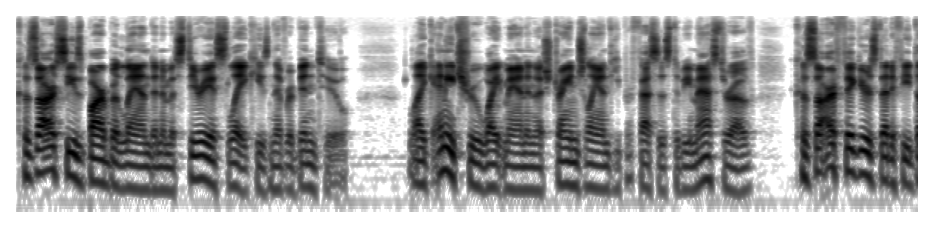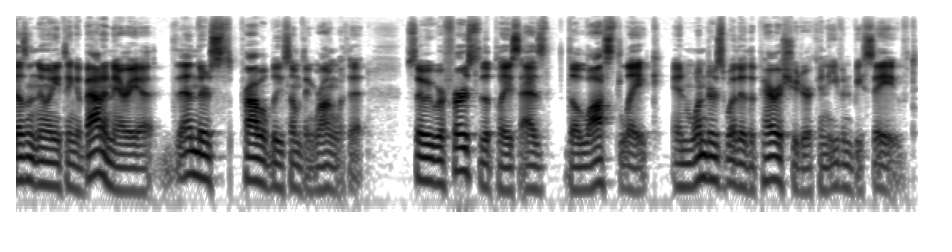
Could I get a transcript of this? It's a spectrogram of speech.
Kazar sees Barbara land in a mysterious lake he's never been to. Like any true white man in a strange land he professes to be master of, Kazar figures that if he doesn't know anything about an area, then there's probably something wrong with it. So he refers to the place as the Lost Lake and wonders whether the parachuter can even be saved.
